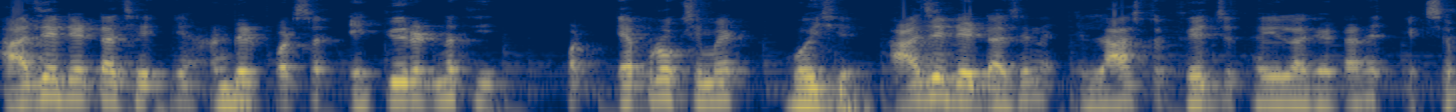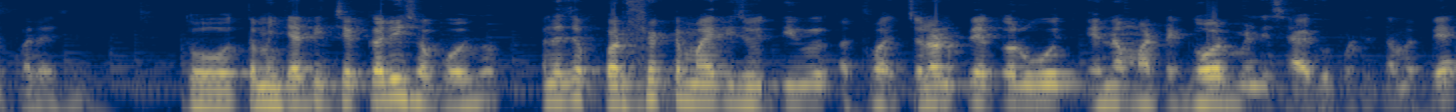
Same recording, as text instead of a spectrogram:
આ જે ડેટા છે એ હંડ્રેડ પર્સન્ટ એક્યુરેટ નથી, પણ એપ્રોક્સિમેટ હોય છે. આ જે ડેટા છે ને, એ લાસ્ટ ફેચ થયેલા ડેટાને એક્સેપ્ટ કરે છે. તો તમે ત્યાંથી ચેક કરી શકો છો અને જો પરફેક્ટ માહિતી જોઈતી હોય અથવા ચલણ પે કરવું હોય એના માટે ગવર્મેન્ટની સાઇટ ઉપરથી તમે પે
